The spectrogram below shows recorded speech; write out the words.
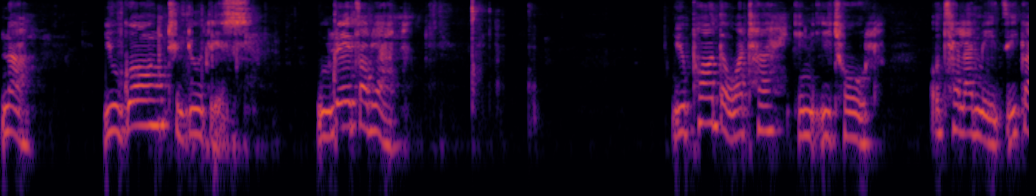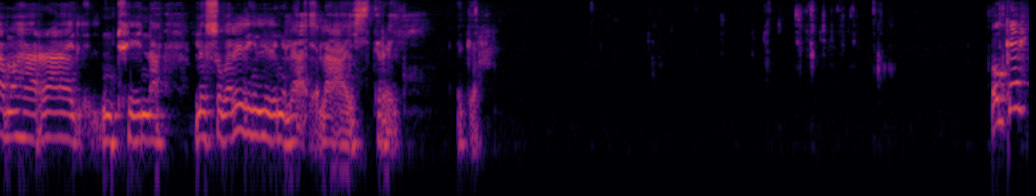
Now you're going to do this you pour the water in each hole. O tshela metsi ka mogara ntho ena lesoba le leng le leng la ice tray. Akere okay.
